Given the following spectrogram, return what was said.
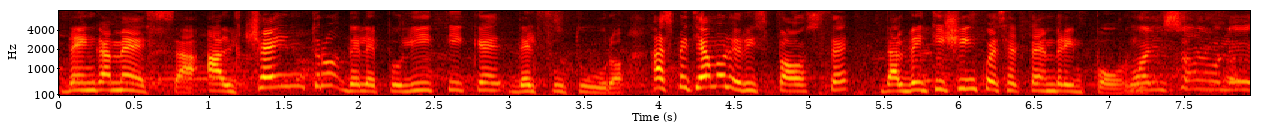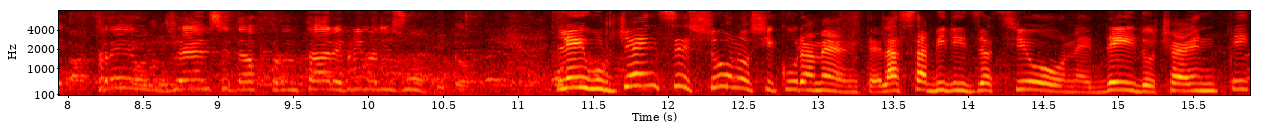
venga messa al centro delle politiche del futuro. Aspettiamo le risposte dal 25 settembre in poi. Quali sono le tre urgenze da affrontare prima di subito? Le urgenze sono sicuramente la stabilizzazione dei docenti,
